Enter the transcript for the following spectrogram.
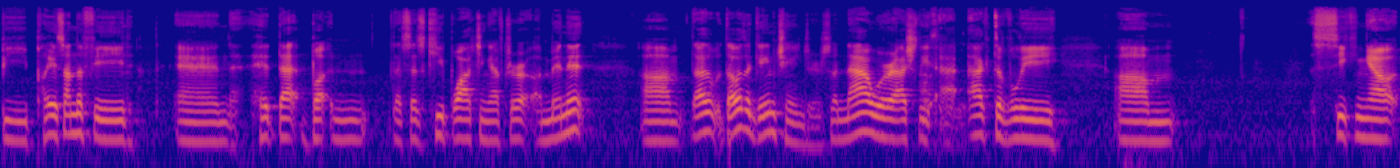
be placed on the feed and hit that button that says keep watching after a minute, um, that, that was a game changer. So now we're actually a- actively um, seeking out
